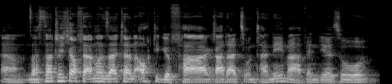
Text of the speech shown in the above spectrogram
Ähm, das ist natürlich auf der anderen Seite dann auch die Gefahr, gerade als Unternehmer, wenn dir so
